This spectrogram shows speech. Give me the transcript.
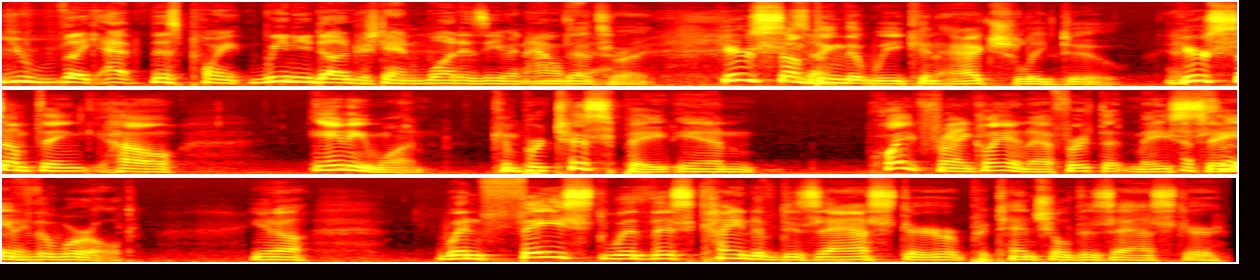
you like at this point, we need to understand what is even out That's there. That's right. Here's something that we can actually do. Here's something how anyone can participate in, quite frankly, an effort that may Absolutely. save the world. You know, when faced with this kind of disaster or potential disaster,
